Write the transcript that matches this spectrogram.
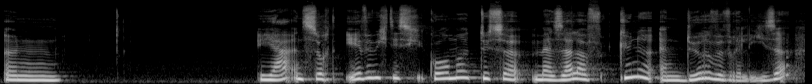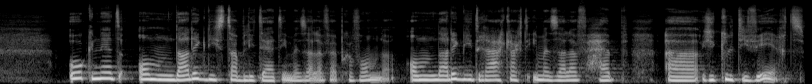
een, ja, een soort evenwicht is gekomen tussen mijzelf kunnen en durven verliezen. Ook net omdat ik die stabiliteit in mezelf heb gevonden. Omdat ik die draagkracht in mezelf heb uh, gecultiveerd.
